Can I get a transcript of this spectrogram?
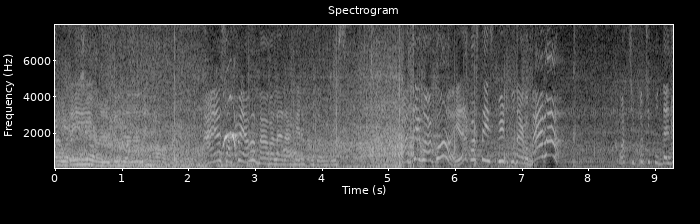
आउँदै दुईजनाले। आयो सबै अब बाबालाई राखेर कुदाउँदैछ अझै गएको? हेर कस्तो स्पिड कुदाएको। बाबा! पछि पछि कुद्दैछ।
